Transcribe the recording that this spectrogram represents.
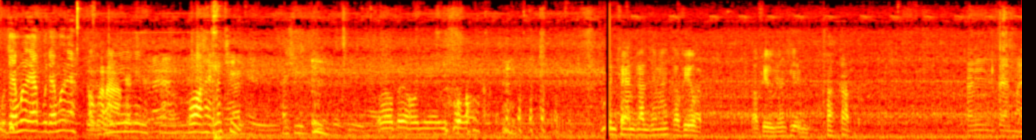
กุญแจมือเนี่ยกุญแจมือเนี่ยเอาขนาดนี่บอให้มันฉีกให้ฉีกเป็นแฟนกันใช่ไหมกับบิวกับบิวยังเชื่อครับครับถ้าไม่มีแฟนใหม่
